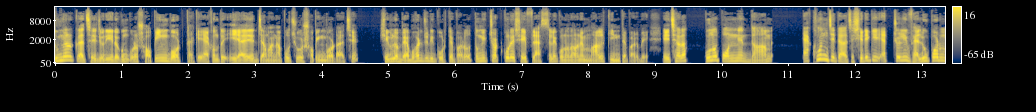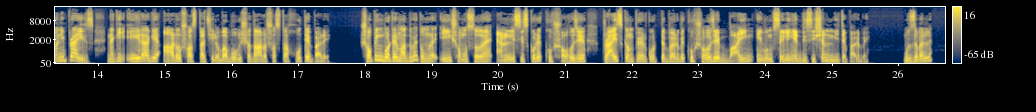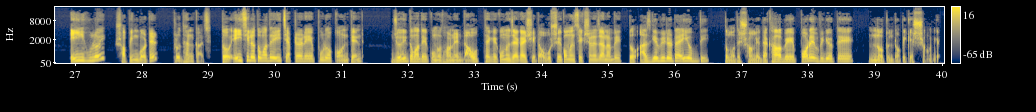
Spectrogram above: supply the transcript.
তোমার কাছে যদি এরকম কোনো শপিং বট থাকে, এখন তো এআই এর জামানা, প্রচুর শপিং বট আছে, সেগুলো ব্যবহার যদি করতে পারো, তুমি চট করে সেই ফ্ল্যাশ সেলে কোনো ধরনের মাল কিনতে পারবে। এছাড়া কোনো পণ্যের দাম এখন যেটা আছে, সেটা কি অ্যাকচুয়ালি ভ্যালু পর মানি প্রাইস নাকি এর আগে আরও সস্তা ছিল বা ভবিষ্যতে আরও সস্তা হতে পারে? শপিং বটের মাধ্যমে তোমরা এই সমস্ত অ্যানালিসিস করে খুব সহজে প্রাইস কম্পেয়ার করতে পারবে, খুব সহজে বাইং এবং সেলিংয়ের ডিসিশন নিতে পারবে। বুঝতে পারলে? এইগুলোই শপিং বটের প্রধান কাজ। তো এই ছিল তোমাদের এই চ্যাপ্টারে পুরো কন্টেন্ট যদি তোমাদের কোনো ধরনের ডাউট থাকে কোনো জায়গায়, সেটা অবশ্যই কমেন্ট সেকশনে জানাবে। তো আজকের ভিডিওটা এই অবধি। তোমাদের সঙ্গে দেখা হবে পরের ভিডিওতে নতুন টপিকের সঙ্গে।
